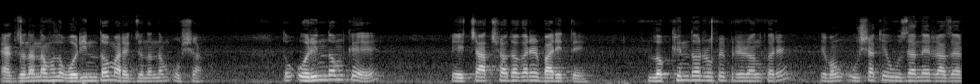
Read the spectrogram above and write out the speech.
একজনের নাম হলো অরিন্দম আর একজনের নাম উষা। তো অরিন্দমকে এই চাঁদ সদাগরের বাড়িতে লক্ষিন্দর রূপে প্রেরণ করে এবং উষাকে উজানের রাজার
